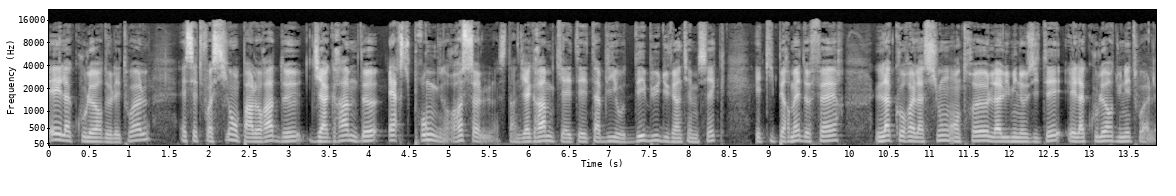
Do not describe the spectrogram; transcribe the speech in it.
et la couleur de l'étoile. Et cette fois-ci, on parlera de diagramme de Hertzsprung-Russell. C'est un diagramme qui a été établi au début du XXe siècle et qui permet de faire la corrélation entre la luminosité et la couleur d'une étoile.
